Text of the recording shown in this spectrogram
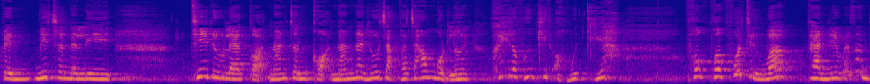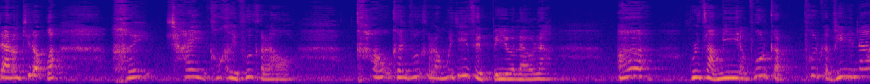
เป็นมิชชันนารีที่ดูแลเกาะนั้นจนเกาะนั้นน่ะรู้จักพระเจ้าหมดเลย เฮ้ยเราเพิ่งคิดออกเมื่อกี้พอพอพูดถึงว่าแผ่นดินพระสันดาเราคิดออกว่า เฮ้ยใช่เขาเคยพูดกับเรา เขาเคยพูดกับเราเมื่อยี่สิบปีมาแล้วนะเออคุณสามีพูดกับ พูดกับพี่นีน่า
